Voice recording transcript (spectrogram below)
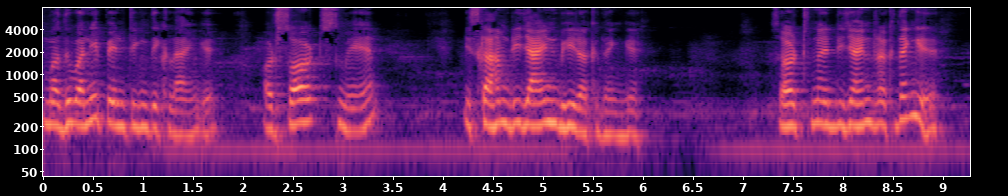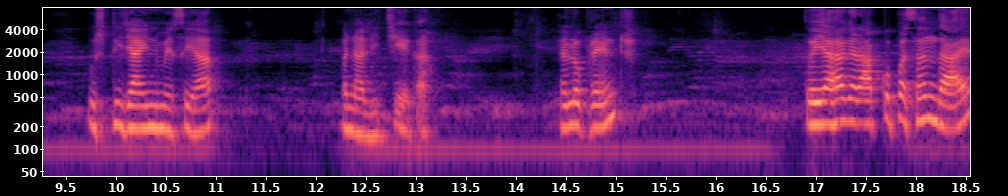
मधुबनी पेंटिंग दिखलाएँगे। और शर्ट्स में इसका हम डिज़ाइन भी रख देंगे। शर्ट्स में डिज़ाइन रख देंगे। उस डिज़ाइन में से आप बना लीजिएगा। हेलो फ्रेंड तो यह अगर आपको पसंद आए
